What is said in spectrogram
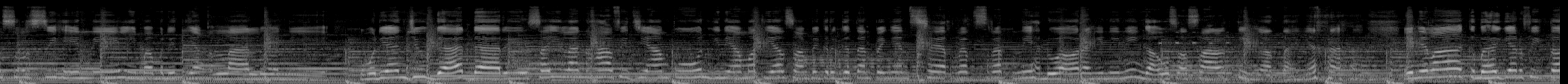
selesai ini 5 menit yang lalu nih. Kemudian juga dari Sailan Hafiz ya ampun gini amat ya sampai gregetan pengen seret-seret nih dua orang ini nih nggak usah salting katanya. Inilah kebahagiaan Victor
